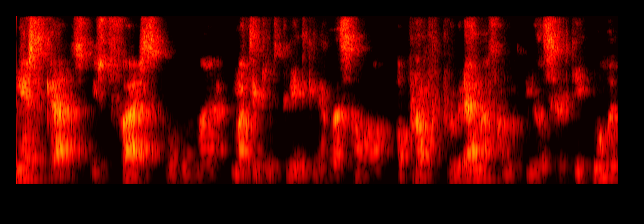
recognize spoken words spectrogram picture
neste caso, isto faz-se com uma, uma atitude crítica em relação ao, ao, próprio programa, a forma como ele se articula,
